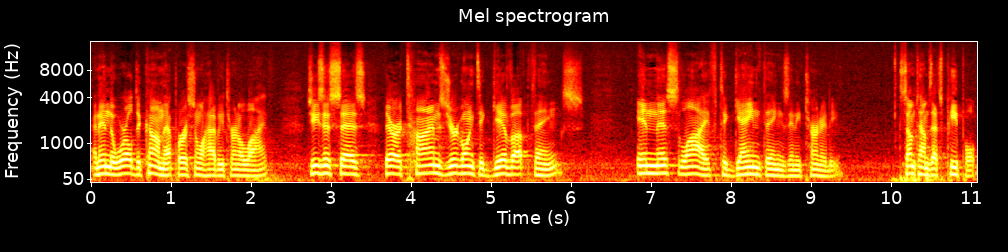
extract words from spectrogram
And in the world to come, that person will have eternal life. Jesus says there are times you're going to give up things in this life to gain things in eternity. Sometimes that's people.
